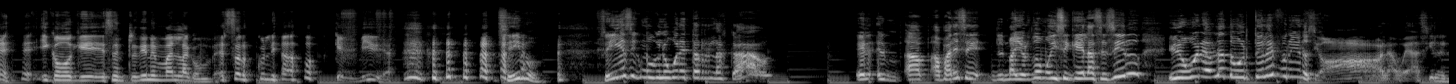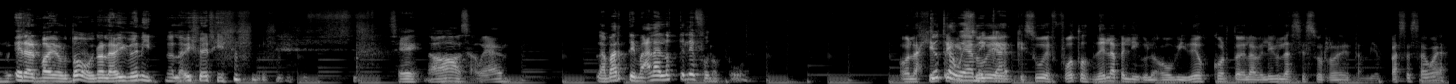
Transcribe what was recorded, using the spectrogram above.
y como que se entretienen más la conversa los culiados. Qué envidia. Sí, po. Sí, así como que los buenos están relajados. El, el- a- aparece el mayordomo, dice que es el asesino, y los buenos hablando por teléfono y uno dice, oh, la weá, sí, era el mayordomo, no la vi venir, no la vi venir. sí, no, esa weá. La parte mala de los teléfonos, po. O la ¿Qué gente que sube, que sube fotos de la película o videos cortos de la película hacia sus redes también. ¿Pasa esa weá?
